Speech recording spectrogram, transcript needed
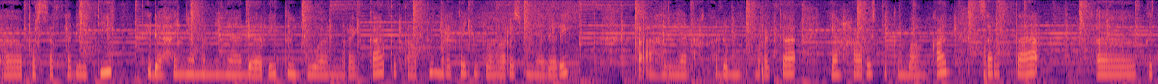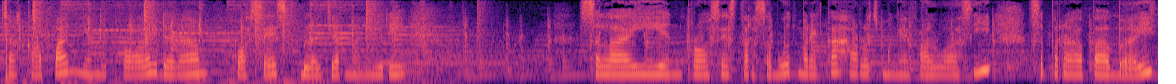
e, peserta didik tidak hanya menyadari tujuan mereka tetapi mereka juga harus menyadari keahlian akademik mereka yang harus dikembangkan serta e, kecakapan yang diperoleh dalam proses belajar mandiri Selain proses tersebut, mereka harus mengevaluasi seberapa baik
